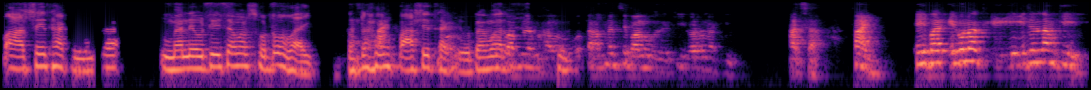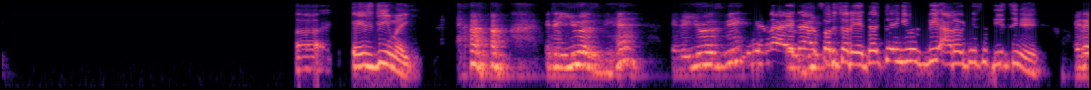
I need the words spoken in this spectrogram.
পাশে থাকে। ওটা মানে ওটা হচ্ছে আমার ছোট ভাই। ওটা আমার পাশে থাকে। ওটা আমার ওটা আপনার চেয়ে ভালো বোঝে কি ঘটনা কি? আচ্ছা ফাইন এইবার এগুলো এটার নাম কি? এইচডিএমআই এটা ইউএসবি হ্যাঁ? এটা ইউএসবি না এটা সরি সরি এটা হচ্ছে ইউএসবি আর ওইটা হচ্ছে বিজিএ এটা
